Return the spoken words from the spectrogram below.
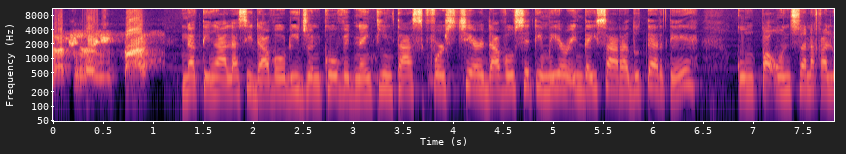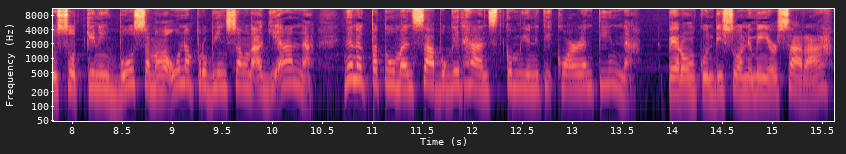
na sila pass Natingala si Davao Region COVID-19 Task Force Chair Davao City Mayor Inday Sara Duterte kung paunsa nakalusot kining bus sa mga unang probinsyang naagian na nga nagpatuman sa Bug Enhanced Community Quarantine. Pero ang kondisyon ni Mayor Sara,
